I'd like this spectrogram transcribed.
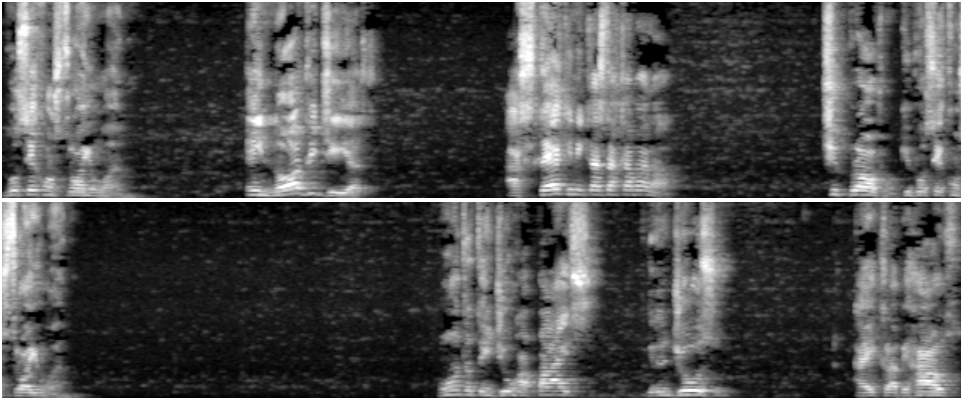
você constrói um ano em nove dias as técnicas da Kabbalah te provam que você constrói um ano. Ontem atendi um rapaz grandioso aí Clubhouse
